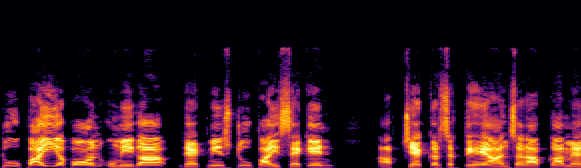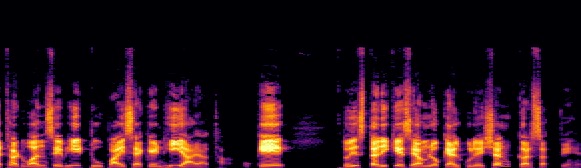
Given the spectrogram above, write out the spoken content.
two pi upon omega that means two pi second आप चेक कर सकते हैं आंसर आपका मेथड वन से भी टू पाई सेकेंड ही आया था ओके तो इस तरीके से हम लोग कैलकुलेशन कर सकते हैं।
